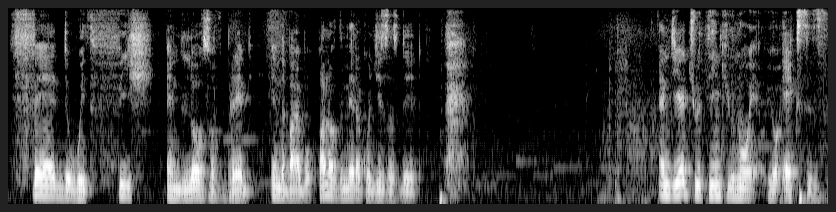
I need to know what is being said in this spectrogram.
fed with fish and loaves of bread in the bible. One of the miracle jesus did. And yet you think you know your exes.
